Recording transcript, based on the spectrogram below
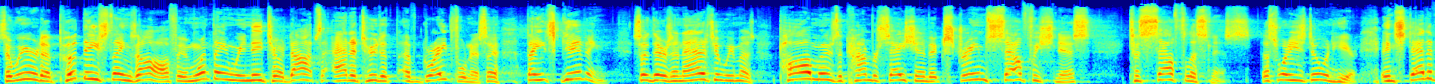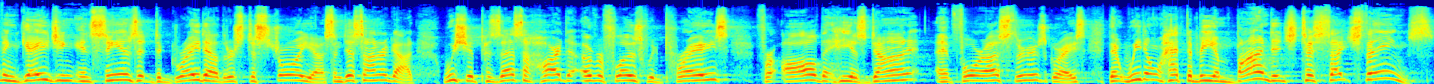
So we are to put these things off, and one thing we need to adopt is attitude of, of gratefulness, a thanksgiving. So there's an attitude we must. Paul moves the conversation of extreme selfishness to selflessness. That's what he's doing here. Instead of engaging in sins that degrade others, destroy us, and dishonor God, we should possess a heart that overflows with praise for all that he has done and for us through his grace, that we don't have to be in bondage to such things.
